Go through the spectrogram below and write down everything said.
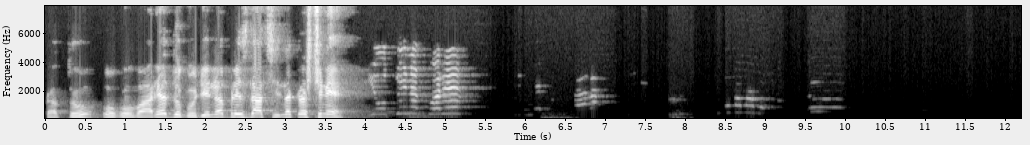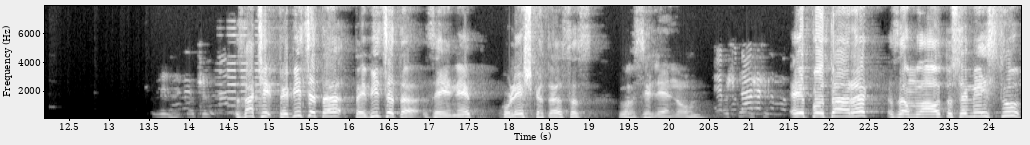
като оговаря до година близнаци на кръщине. И от той нагоре Значи певицата, певицата Зейнеп, колежката с в зелено, е подарък за е младото семейство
